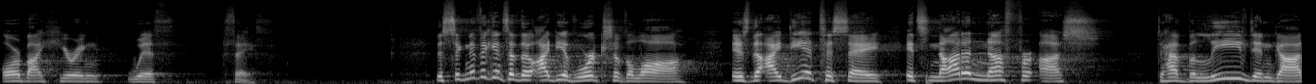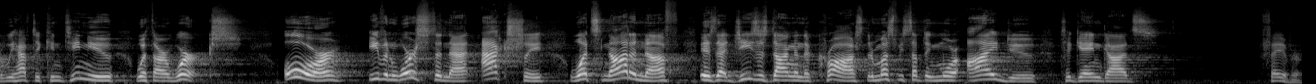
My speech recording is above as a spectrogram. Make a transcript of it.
or by hearing with faith? The significance of the idea of works of the law is the idea to say it's not enough for us to have believed in God, we have to continue with our works. Or, even worse than that, actually, what's not enough is that Jesus dying on the cross, there must be something more I do to gain God's favor.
